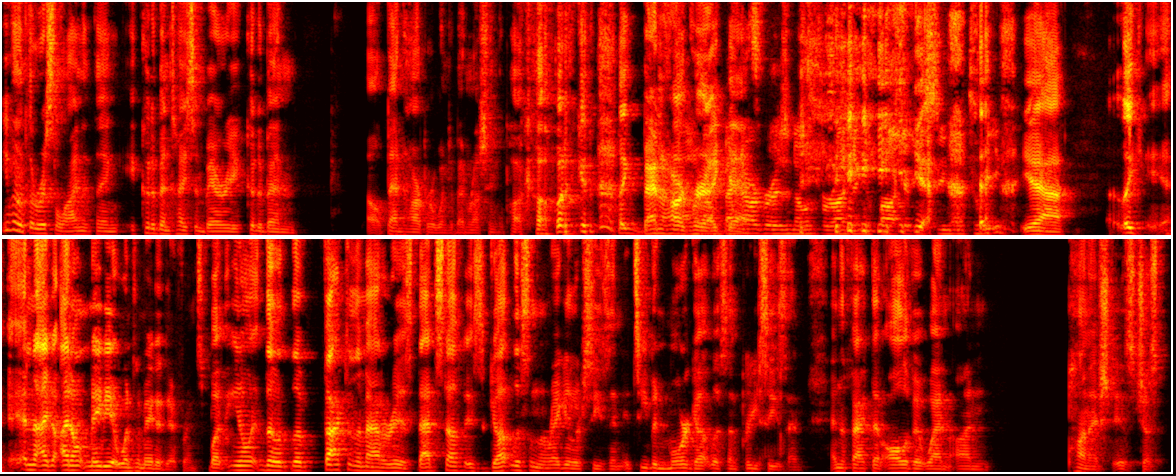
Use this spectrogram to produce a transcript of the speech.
even with the Ristolainen thing, it could have been Tyson Barrie. It could have been. Oh, Ben Harpur wouldn't have been rushing the puck up, like Ben Harpur, I, I Ben guess. Harpur is known for rushing the puck. Have Yeah. you seen that tweet? Yeah. Like, and I, I don't, maybe it wouldn't have made a difference. But, you know, the, the fact of the matter is that stuff is gutless in the regular season. It's even more gutless in preseason. And the fact that all of it went unpunished is just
